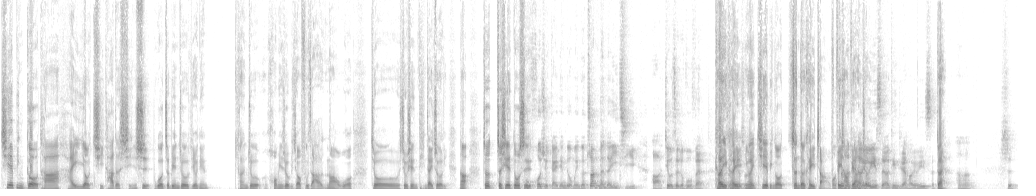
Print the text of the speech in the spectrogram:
企业并购它还有其他的形式，不过这边就有点可能就后面就比较复杂，那我就就先停在这里。那这这些都是或许改天给我们一个专门的一集啊，就这个部分可以可以，因为企业并购真的可以讲非常非常有意思，听起来好有意思。对，嗯，是。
